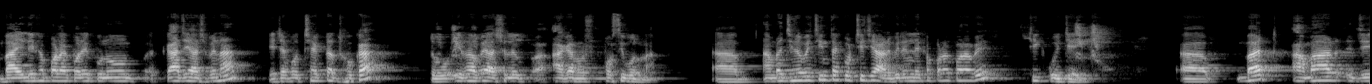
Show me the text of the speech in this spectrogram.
বা, এই লেখাপড়া করে কোনো কাজে আসবে না। এটা হচ্ছে একটা ধোকা। তো এভাবে আসলে আগানো পসিবল না। আমরা যেভাবে চিন্তা করছি যে আরবি লাইন লেখাপড়া করাবে, ঠিক ওইটাই। বাট আমার যে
